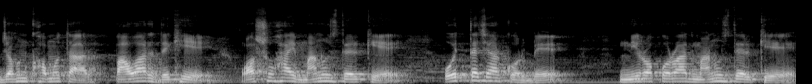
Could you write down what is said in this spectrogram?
যখন ক্ষমতার পাওয়ার দেখিয়ে অসহায় মানুষদেরকে অত্যাচার করবে, নিরপরাধ মানুষদেরকে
